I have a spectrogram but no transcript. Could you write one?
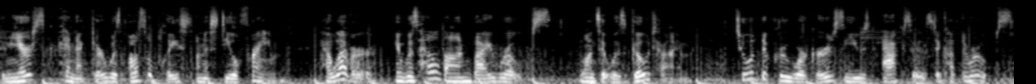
The Maersk connector was also placed on a steel frame. However, it was held on by ropes. Once it was go time, two of the crew workers used axes to cut the ropes.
